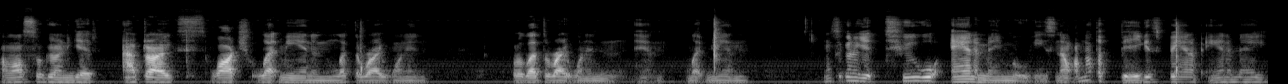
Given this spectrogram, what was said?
I'm also going to get, after I watch Let Me In and Let the Right One In, or Let the Right One In and Let Me In, I'm also gonna get two anime movies. Now, I'm not the biggest fan of anime.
